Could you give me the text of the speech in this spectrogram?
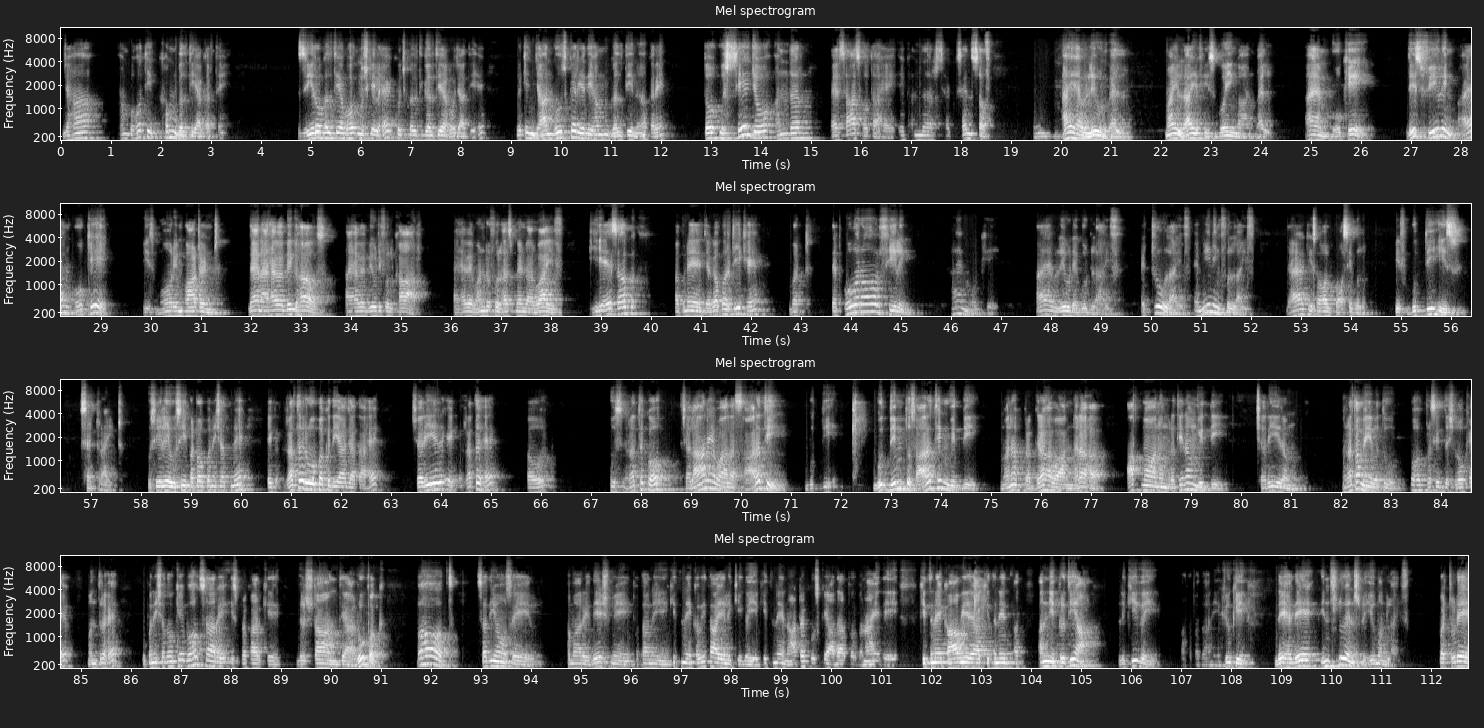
जहाँ हम बहुत ही कम गलतियाँ करते हैं। ज़ीरो गलतियाँ बहुत मुश्किल है कुछ गलती गलतियाँ हो जाती है। लेकिन जानबूझकर यदि हम गलती न करें तो उससे जो अंदर एहसास होता है, एक अंदर sense of I have lived well my life is going on well I am okay this feeling I am okay is more important than I have a big house I have a beautiful car I have a wonderful husband और wife ये सब अपने जगह पर ठीक है but that overall feeling I am okay I have lived a good life a true life a meaningful life that is all possible if बुद्धि is set right उसी लिए उसी कठोपनिषद में एक रथ रूपक दिया जाता है। शरीर एक रथ है और उस रथ को चलाने वाला सारथी बुद्धि है। बुद्धिम तो सारथिम विद्धि, मन प्रग्रहवान नर, आत्मान रथिनम विद्धि शरीरम रथमेव तु। बहुत प्रसिद्ध श्लोक है, मंत्र है। उपनिषदों के बहुत सारे इस प्रकार के दृष्टांत या रूपक बहुत सदियों से हमारे देश में पता नहीं कितने कविताएँ लिखी गई, कितने नाटक उसके आधार पर बनाए गए, कितने काव्य या कितने अन्य कृतियाँ लिखी गई। पता नहीं, क्योंकि they they influenced human life but today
